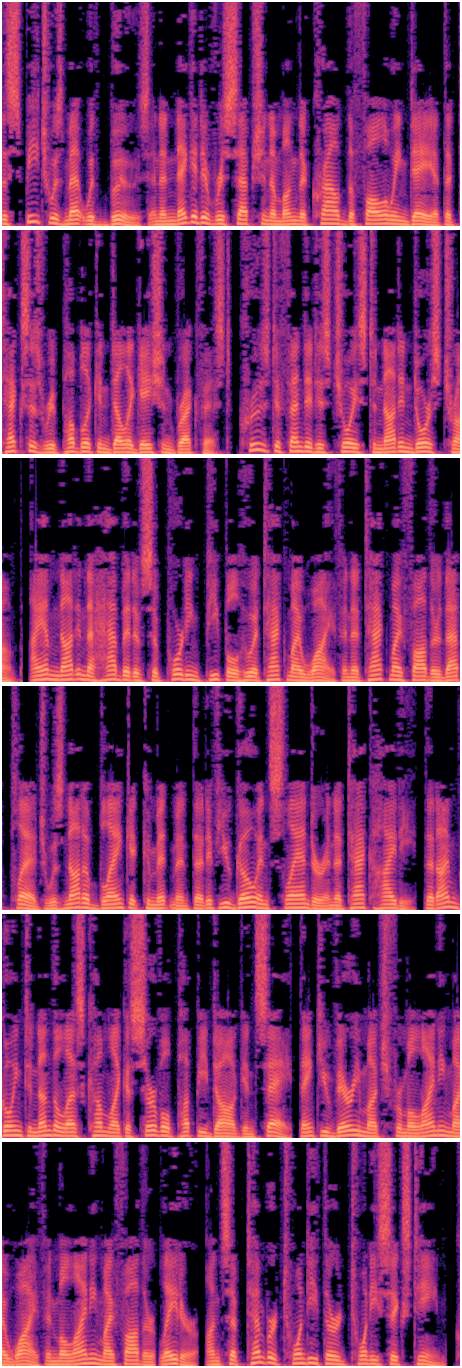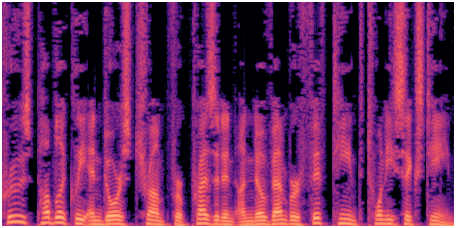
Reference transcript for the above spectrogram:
The speech was met with boos and a negative reception among the crowd the following day at the Texas Republican delegation breakfast. Cruz defended his choice to not endorse Trump. I am not in the habit of supporting people who attack my wife and attack my father. That pledge was not a blanket commitment that if you go and slander and attack Heidi, that I'm going to nonetheless come like a servile puppy dog and say, thank you very much for maligning my wife and maligning my father. Later, on September 23, 2016, Cruz publicly endorsed Trump for president on November 15, 2016,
